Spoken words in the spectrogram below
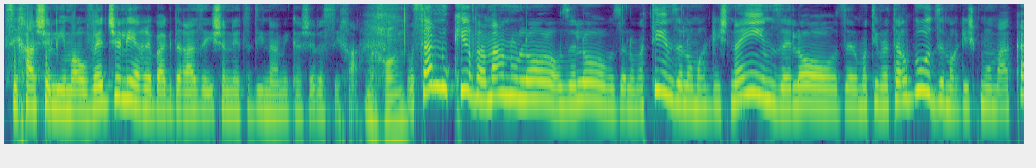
השיחה שלי עם העובד שלי הרי בהגדרה זה ישנה את הדינמיקה של השיחה. נכון. שמנו קיר ואמרנו לא זה לא זה לא מתאים זה לא מרגיש נעים זה לא זה לא מתאים לתרבות זה מרגיש כמו מעקב.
